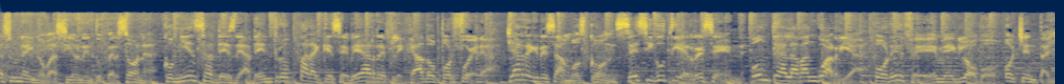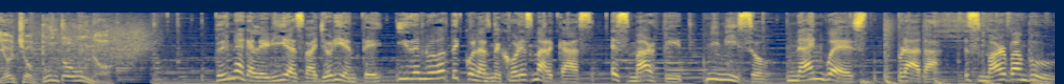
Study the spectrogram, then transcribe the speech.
buscas una innovación en tu persona, comienza desde adentro para que se vea reflejado por fuera. Ya regresamos con Ceci Gutiérrez en Ponte a la Vanguardia por FM Globo 88.1. Ven a Galerías Valle Oriente y renuévate con las mejores marcas: Smartfit, Miniso, Nine West, Prada, Smart Bamboo,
